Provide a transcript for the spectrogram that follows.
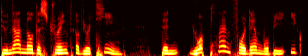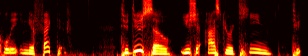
do not know the strength of your team, then your plan for them will be equally ineffective. To do so, you should ask your team to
